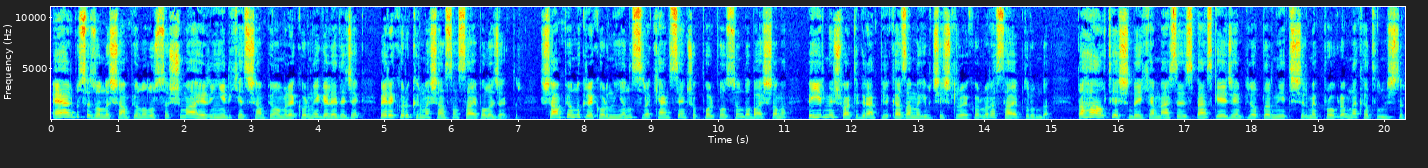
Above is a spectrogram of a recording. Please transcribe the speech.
Eğer bu sezonda şampiyon olursa Schumacher'in 7 kez şampiyon olma rekorunu egale edecek ve rekoru kırma şansına sahip olacaktır. Şampiyonluk rekorunun yanı sıra kendisi en çok pole pozisyonda başlama ve 23 farklı Grand Prix kazanma gibi çeşitli rekorlara sahip durumda. Daha 6 yaşındayken Mercedes-Benz GCM pilotlarını yetiştirmek programına katılmıştır.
